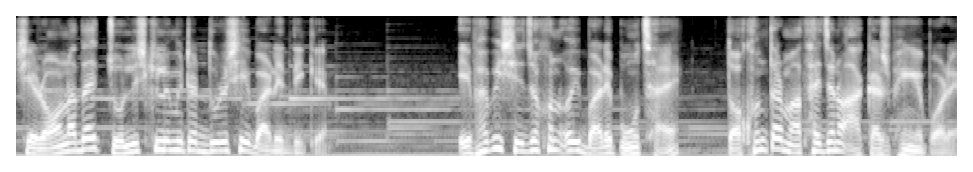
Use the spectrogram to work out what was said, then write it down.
সে রওনা দেয় চল্লিশ কিলোমিটার দূরে সেই বাড়ির দিকে। এভাবেই সে যখন ওই বাড়ে পৌঁছায়, তখন তার মাথায় যেন আকাশ ভেঙে পড়ে।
